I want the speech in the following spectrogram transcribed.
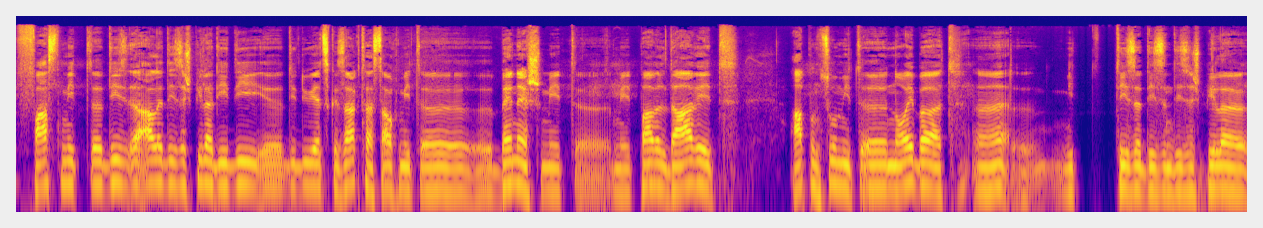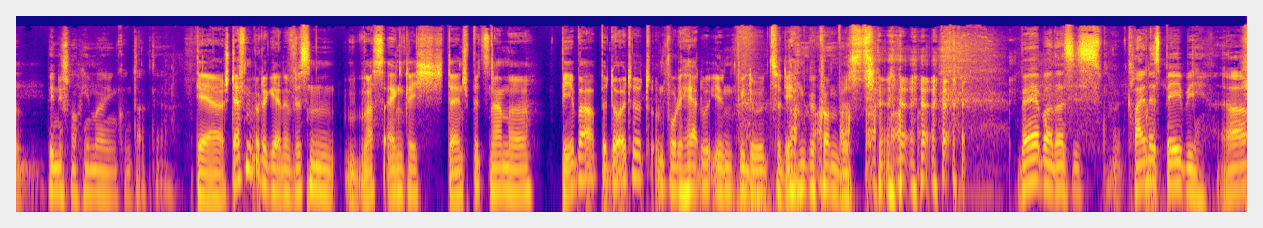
fast mit äh, diese, alle diese Spieler, die, die, äh, die du jetzt gesagt hast, auch mit äh, Benesch, mit, äh, mit Pavel David, ab und zu mit äh, Neubert, äh, mit diese, diesen, diese Spieler bin ich noch immer in Kontakt, ja. Der Steffen würde gerne wissen, was eigentlich dein Spitzname Beber bedeutet und woher du irgendwie du zu dem gekommen bist. Beber, das ist ein kleines Baby, ja.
